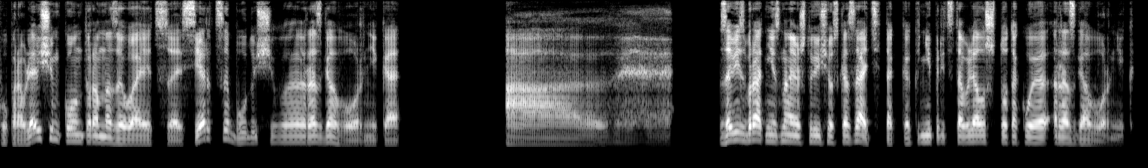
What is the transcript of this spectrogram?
управляющим контуром называется «Сердце будущего разговорника», а... Завис брат, не знаю, что еще сказать, так как не представлял, что такое разговорник.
